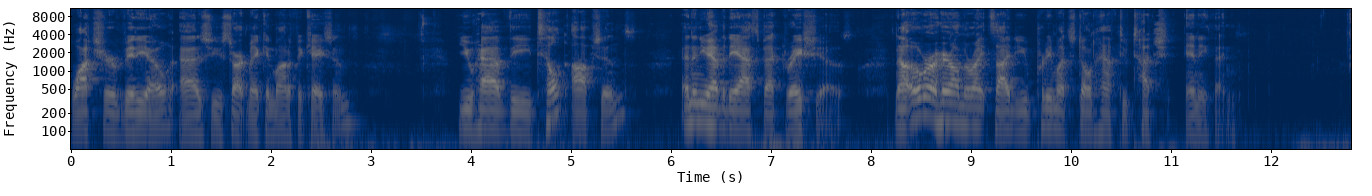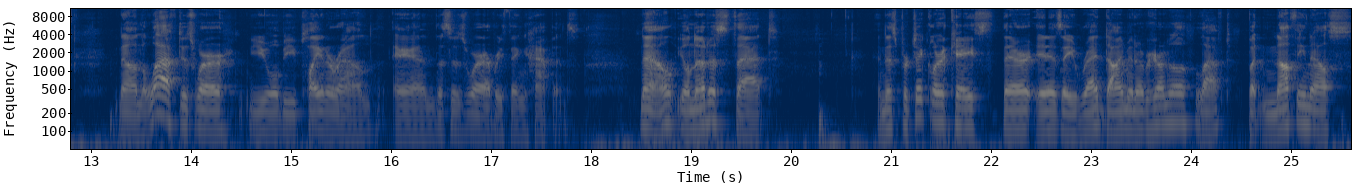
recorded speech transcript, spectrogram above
watch your video as you start making modifications. You have the tilt options, and then you have the aspect ratios. Now over here on the right side, you pretty much don't have to touch anything. Now on the left is where you will be playing around and this is where everything happens. Now you'll notice that in this particular case there is a red diamond over here on the left but nothing else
